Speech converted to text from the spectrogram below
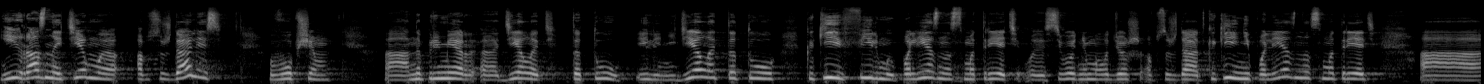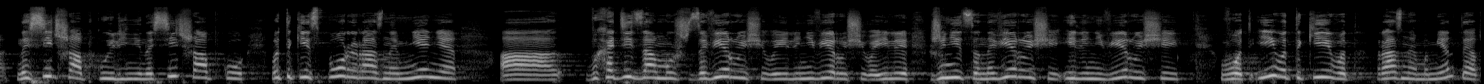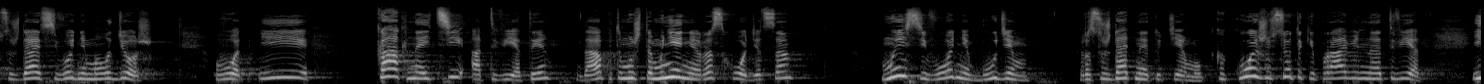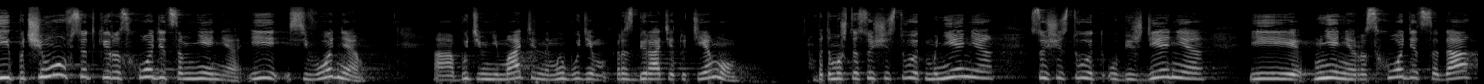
И разные темы обсуждались, в общем, а, например, а, делать тату или не делать тату, какие фильмы полезно смотреть, э, сегодня молодежь обсуждает, какие не полезно смотреть, а, носить шапку или не носить шапку. Вот такие споры, разные мнения, выходить замуж за верующего или неверующего, или жениться на верующей или неверующей. Вот. И вот такие вот разные моменты обсуждает сегодня молодежь. Вот. И как найти ответы, да, потому что мнения расходятся, мы сегодня будем рассуждать на эту тему. Какой же все-таки правильный ответ? И почему все-таки расходятся мнения? И сегодня, будьте внимательны, мы будем разбирать эту тему, потому что существуют мнения, существуют убеждения, и мнения расходятся, да,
